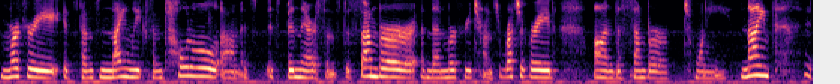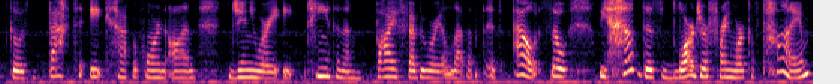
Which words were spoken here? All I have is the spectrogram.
Mercury, it spends nine weeks in total. Um, it's it's been there since December, and then Mercury turns retrograde on December 29th. It goes back to 8 Capricorn on January 18th, and then by February 11th, it's out. So we have this larger framework of time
